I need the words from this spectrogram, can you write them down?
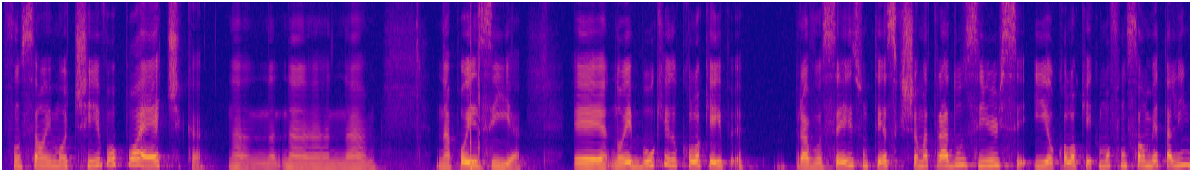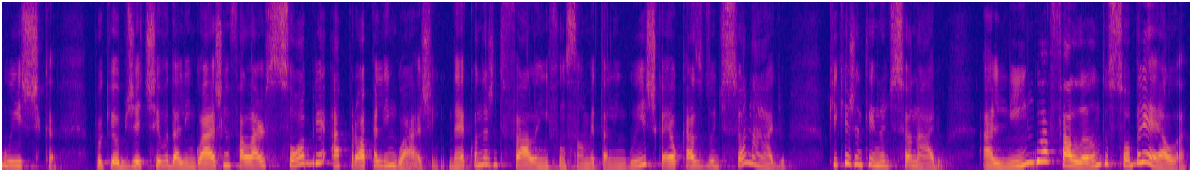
função emotiva ou poética na, na, na, na, poesia. É, no e-book eu coloquei para vocês um texto que chama traduzir-se e eu coloquei como função metalinguística, porque o objetivo da linguagem é falar sobre a própria linguagem. Né? Quando a gente fala em função metalinguística, é o caso do dicionário. O que, que a gente tem no dicionário? A língua falando sobre ela.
